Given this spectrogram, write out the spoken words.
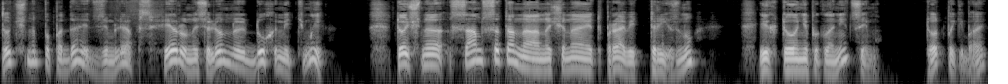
Точно попадает земля в сферу, населенную духами тьмы. Точно сам сатана начинает править тризну — и кто не поклонится ему, тот погибает.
